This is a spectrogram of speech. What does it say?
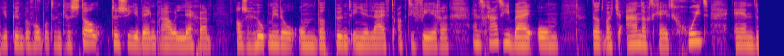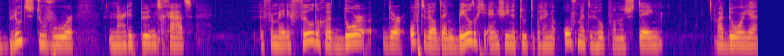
je kunt bijvoorbeeld een kristal tussen je wenkbrauwen leggen als hulpmiddel om dat punt in je lijf te activeren. En het gaat hierbij om dat wat je aandacht geeft groeit en de bloedstoevoer naar dit punt gaat vermenigvuldigen door er oftewel denkbeeldig je energie naartoe te brengen of met de hulp van een steen Waardoor je,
